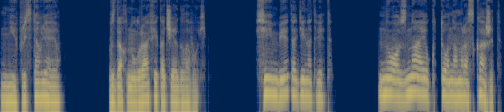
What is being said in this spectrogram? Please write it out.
«Не представляю», — вздохнул Рафи, качая головой. «Семь бед, один ответ. Но знаю, кто нам расскажет».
